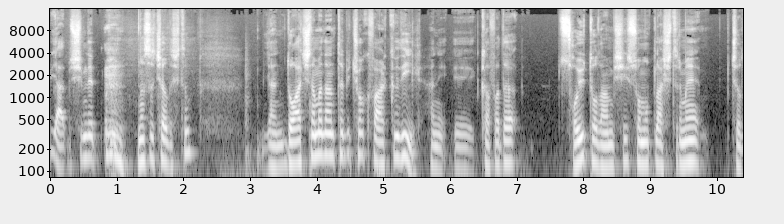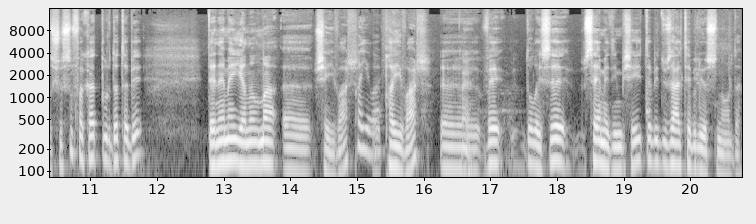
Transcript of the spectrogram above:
ya şimdi nasıl çalıştım? Yani doğaçlamadan tabii çok farklı değil. Hani e, kafada soyut olan bir şeyi somutlaştırmaya çalışıyorsun. Fakat burada tabii deneme yanılma e, şeyi var. Payı var. E, Payı var. E, Evet. Ve dolayısıyla sevmediğin bir şeyi tabii düzeltebiliyorsun orada.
